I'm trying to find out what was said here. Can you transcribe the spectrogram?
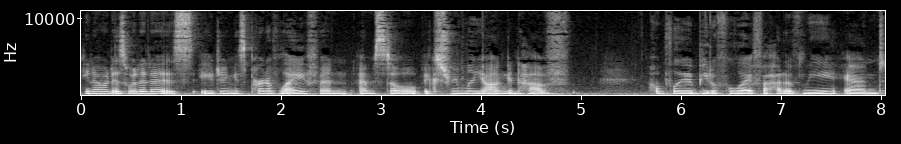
you know, it is what it is. Aging is part of life, and I'm still extremely young and have hopefully a beautiful life ahead of me. And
